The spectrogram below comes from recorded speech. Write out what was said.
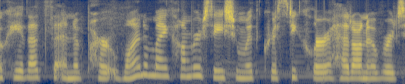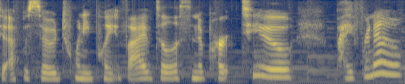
Okay, that's the end of part one of my conversation with Kristi Clover. Head on over to episode 20.5 to listen to part two. Bye for now.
